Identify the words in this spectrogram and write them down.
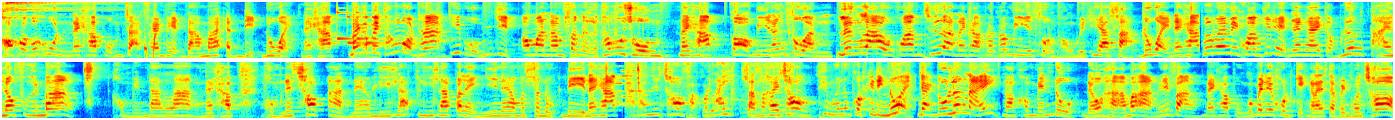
ขอขอบพระคุณนะครับผมจากแฟนเพจดราม่าแอดดิด้วยนะครับนั่นก็เป็นทั้งหมดฮะที่ผมหยิบเอามานำเสนอท่านผู้ชมนะครับก็มีทั้งส่วนเรื่องเล่าความเชื่อนะครับแล้วก็มีส่วนของวิทยาศาสตร์ด้วยนะครับเพื่อไม่มีความคิดเห็นยังไงกับเรื่องตายแล้วฟื้นบ้างคอมเมนต์ด้านล่างนะครับ ผมเนี่ยชอบอ่านแนวลี้ลับลี้ลับอะไรอย่างนี้นะมันสนุกดีนะครับ ถ้าท่านที่ชอบฝากกดไลค์สับสไครช่องที่มือลืมกดกระดิ่งด้วย อยากดูเรื่องไหน ลองคอมเมนต์ดู เดี๋ยวหามาอ่านให้ฟังนะครับ ผมก็ไม่ได้คนเก่งอะไรแต่เป็นคนชอบ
